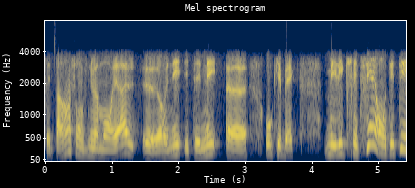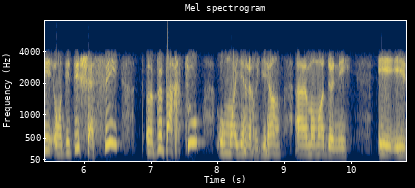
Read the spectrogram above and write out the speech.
ses, parents sont venus à Montréal, euh, René était né au Québec. Mais les chrétiens ont été, ont été chassés un peu partout au Moyen-Orient à un moment donné. Et,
